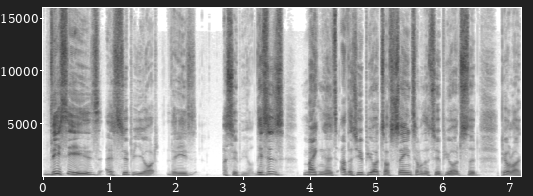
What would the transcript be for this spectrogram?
this is a super yacht that is a super yacht. This is making those other super yachts. I've seen some of the super yachts that people like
